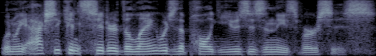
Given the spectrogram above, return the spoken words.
When we actually consider the language that Paul uses in these verses,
